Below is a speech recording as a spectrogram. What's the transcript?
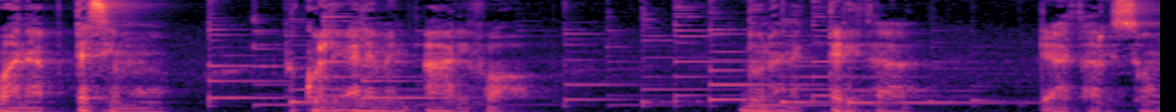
وأنا أبتسم بكل ألم أعرفه دون أن أكترث لآثار السم.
